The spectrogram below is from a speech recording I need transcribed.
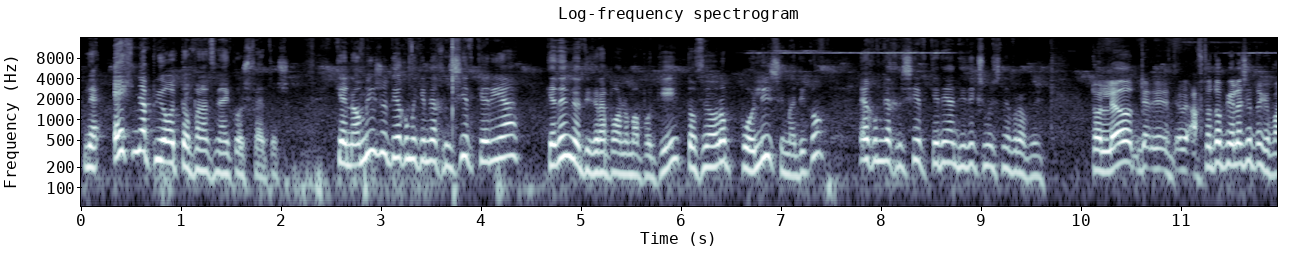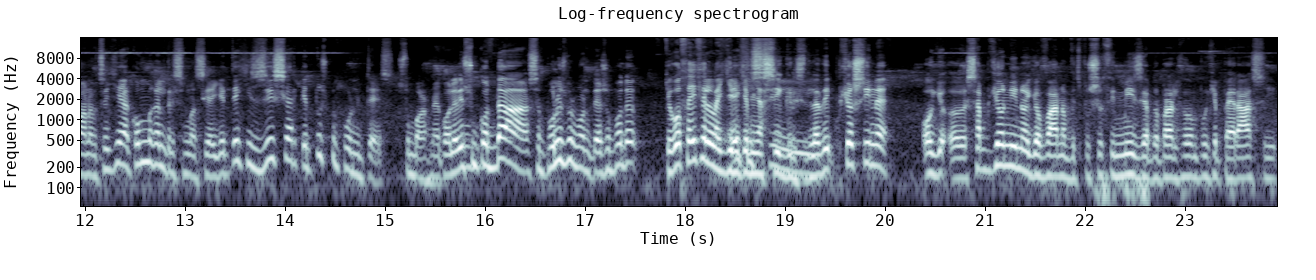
Ναι, Έχει μια ποιότητα ο Παναθηναϊκός φέτος. Και νομίζω ότι έχουμε και μια χρυσή ευκαιρία, και δεν είναι ότι γραπώ όνομα από εκεί, το θεωρώ πολύ σημαντικό. Έχουμε μια χρυσή ευκαιρία να τη δείξουμε στην Ευρώπη. Το λέω, ε, ε, αυτό το οποίο λες για τον Γιωβάνοβιτς έχει ακόμη μεγαλύτερη σημασία γιατί έχει ζήσει αρκετούς προπονητές στον Παναθηναϊκό. Δηλαδή ήσουν κοντά σε πολλούς προπονητές. Οπότε Και εγώ θα ήθελα να γίνει και Έχεις μια η- σύγκριση. Δηλαδή, ποιος είναι. Ο, Γιο- ε, σαν ποιον είναι ο Γιωβάνοβιτς που σου θυμίζει από το παρελθόν που είχε περάσει;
